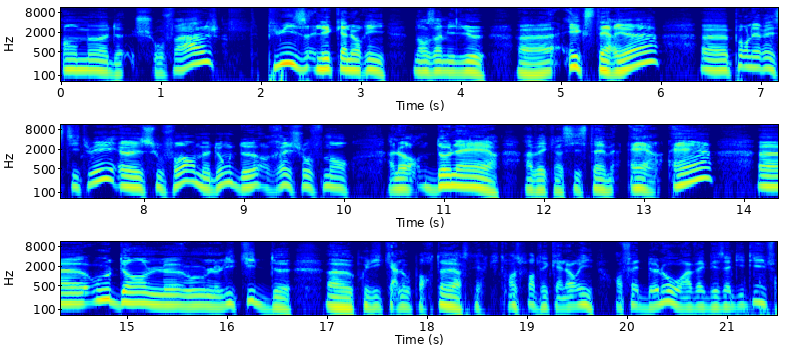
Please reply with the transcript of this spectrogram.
en mode chauffage, puise les calories dans un milieu euh, extérieur euh, pour les restituer euh, sous forme donc de réchauffement. Alors de l'air avec un système air-air ou dans le, liquide de euh, dit caloporteur, c'est-à-dire qui transporte les calories en fait de l'eau avec des additifs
